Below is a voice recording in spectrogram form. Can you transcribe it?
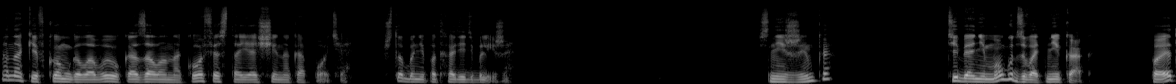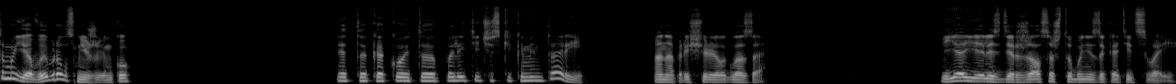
она кивком головы указала на кофе, стоящий на капоте, чтобы не подходить ближе. «Снежинка? Тебя не могут звать никак, поэтому я выбрал Снежинку». «Это какой-то политический комментарий?» Она прищурила глаза. Я еле сдержался, чтобы не закатить свои.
